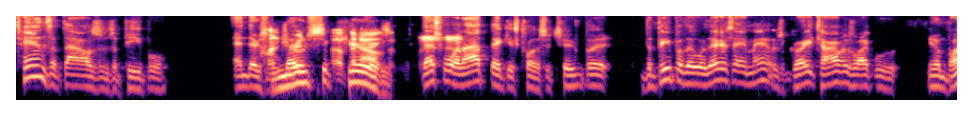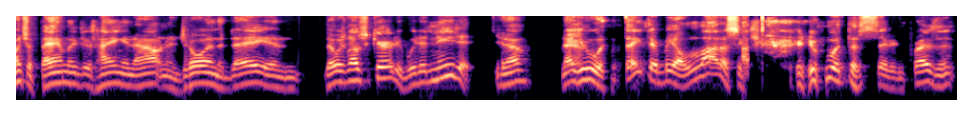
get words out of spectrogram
tens of thousands of people, and there's no security. That's what I think is closer to. But the people that were there saying, man, it was a great time. It was like, we were, you know, a bunch of family just hanging out and enjoying the day. And there was no security. We didn't need it, you know? Now Yeah. you would think there'd be a lot of security with the sitting president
